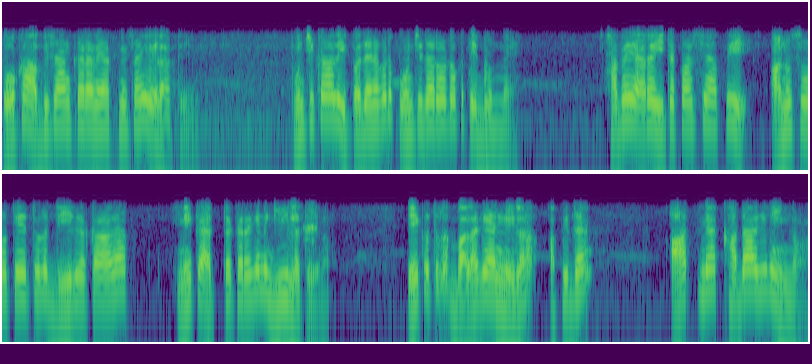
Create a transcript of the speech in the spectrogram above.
ඕක අபிසංකරණයක් නිසායි වෙලා තියෙන්නේ. පුංචි කාලේ ඉපදෙනකොට පුංචි දරුවට ඔක තිබුණේ හැබැයි අර ඊට පස්සේ අපි අනුසෝතය තුළ දීර්ඝ කාලයක් මේක ඇත්ත කරගෙන ගිහිලා තියෙනවා. ඒක තුළ බලගැන්විලා අපි දැන් ආත්මයක් හදාගෙන ඉන්නවා.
